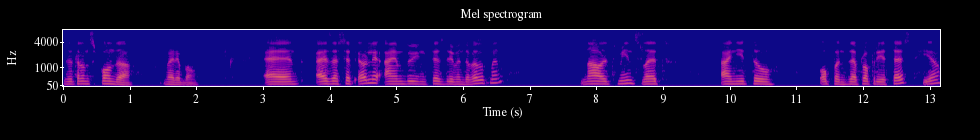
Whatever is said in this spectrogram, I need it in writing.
the transponder variable. And as I said earlier I am doing test driven development. Now it means that I need to open the appropriate test here.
